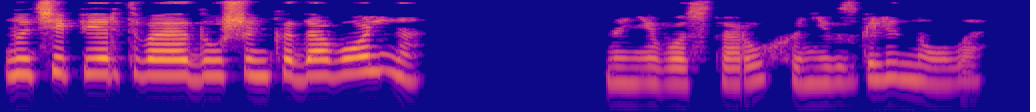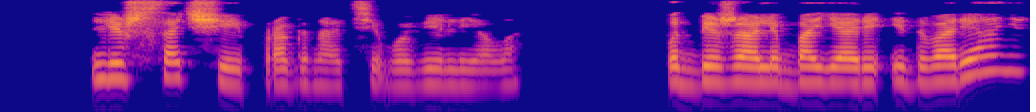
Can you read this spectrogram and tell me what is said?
Ну теперь твоя душенька довольна?» На него старуха не взглянула, лишь сочей прогнать его велела. Подбежали бояре и дворяне,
